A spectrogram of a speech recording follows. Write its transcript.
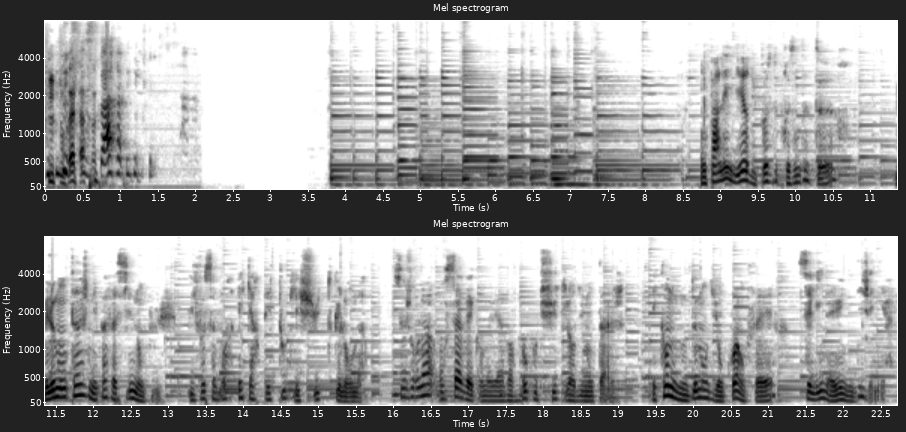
Voilà. c'est ça. On parlait hier du poste de présentateur, mais le montage n'est pas facile non plus. Il faut savoir écarter toutes les chutes que l'on a. Ce jour-là, on savait qu'on allait avoir beaucoup de chutes lors du montage, et quand nous nous demandions quoi en faire, Céline a eu une idée géniale.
